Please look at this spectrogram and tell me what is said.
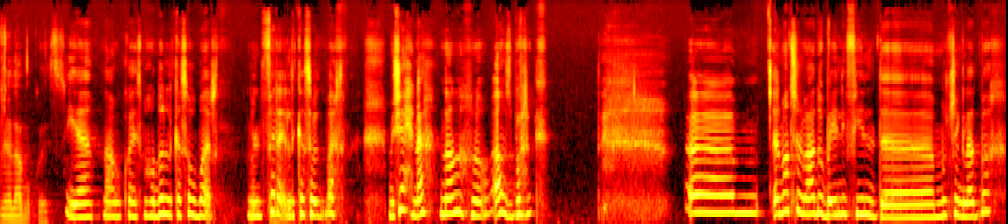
يلعبوا كويس. yeah لعبوا كويس. ما هو دول اللي كسبوا بايرن. من الفرق اللي كسبت بايرن. مش إحنا. no no no um، الماتش اللي بعده بايلي فيلد آه، موتشن جلادباخ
